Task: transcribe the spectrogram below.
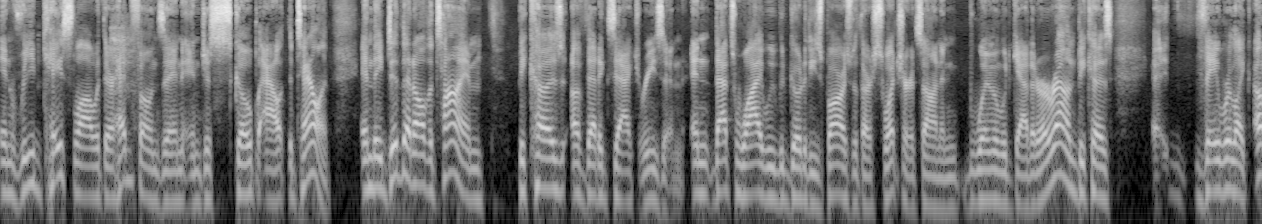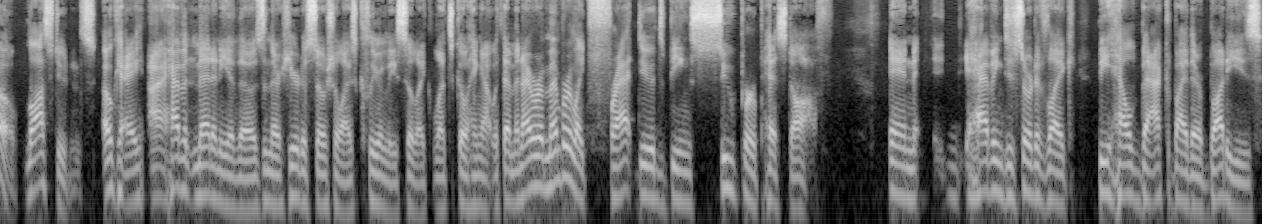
and read case law with their headphones in and just scope out the talent. And they did that all the time because of that exact reason. And that's why we would go to these bars with our sweatshirts on and women would gather around because they were like, oh, law students. Okay, I haven't met any of those and they're here to socialize clearly. So, like, let's go hang out with them. And I remember like frat dudes being super pissed off and having to sort of like be held back by their buddies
